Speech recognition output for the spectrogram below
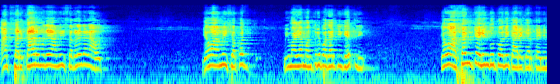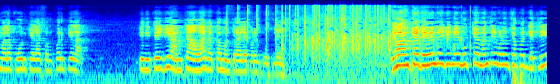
आज सरकारमध्ये आम्ही सगळेजण आहोत. जेव्हा आम्ही शपथ मी माझ्या मंत्रिपदाची घेतली तेव्हा असंख्य हिंदुत्वादी कार्यकर्त्यांनी मला फोन केला संपर्क केला की नितेशजी आमचा आवाज आता मंत्रालयापर्यंत पोहोचलेला जेव्हा आमच्या देवेंद्रजीने मुख्यमंत्री म्हणून शपथ घेतली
